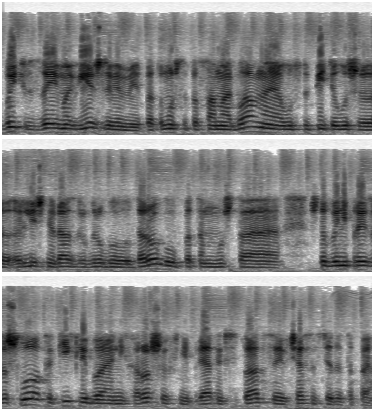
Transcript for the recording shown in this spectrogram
быть взаимовежливыми, потому что это самое главное, уступите лучше лишний раз друг другу дорогу, потому что, чтобы не произошло каких-либо нехороших, неприятных ситуаций, в частности ДТП.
